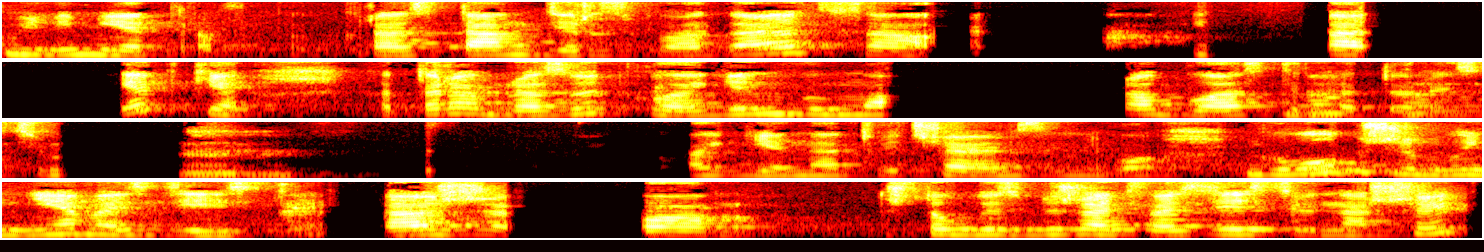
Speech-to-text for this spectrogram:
мм, как раз там, где располагаются клетки, которые образуют коллагеновую массу, которые стимулируют коллагена отвечают за него, глубже мы не воздействуем. Даже э, чтобы избежать воздействия на шейку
